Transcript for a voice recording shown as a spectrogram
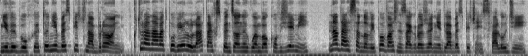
Niewybuchy to niebezpieczna broń, która nawet po wielu latach spędzonych głęboko w ziemi nadal stanowi poważne zagrożenie dla bezpieczeństwa ludzi.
